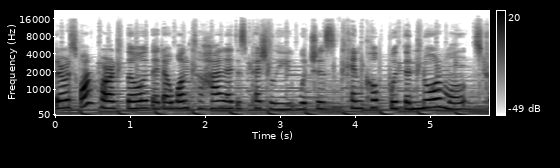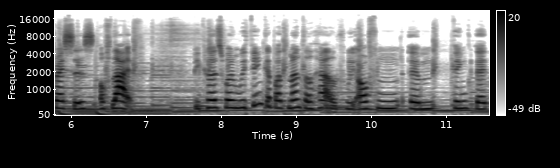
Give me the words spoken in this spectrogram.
There is one part though that I want to highlight especially, which is can cope with the normal stresses of life. Because when we think about mental health, we often um, think that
